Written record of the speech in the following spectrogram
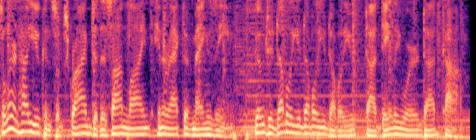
To learn how you can subscribe to this online interactive magazine, go to www.dailyword.com.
